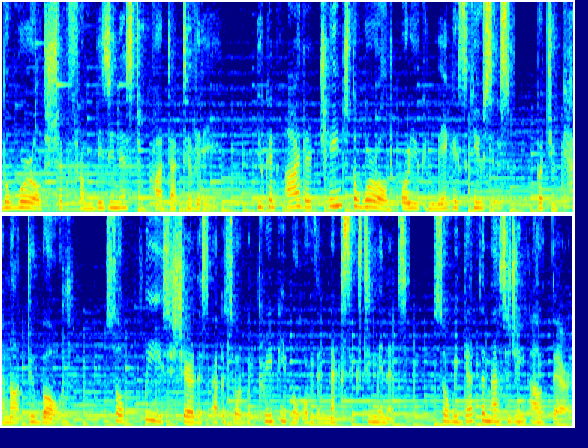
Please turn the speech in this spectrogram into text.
The world shifts from busyness to productivity. You can either change the world or you can make excuses but you cannot do both. So please share this episode with three people over the next 60 minutes so we get the messaging out there,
